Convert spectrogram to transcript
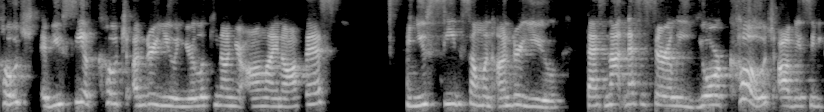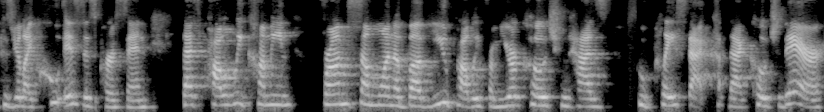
coach if you see a coach under you and you're looking on your online office and you see someone under you that's not necessarily your coach obviously because you're like who is this person? That's probably coming from someone above you, probably from your coach who has who placed that that coach there.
